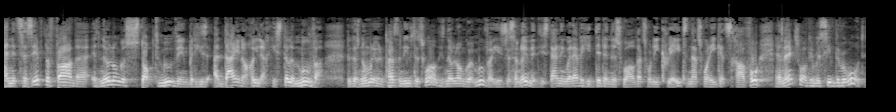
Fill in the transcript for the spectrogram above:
And it's as if the father is no longer stopped moving, but he's a hoilach, he's still a mover. Because normally when a person leaves this world, he's no longer a mover, he's just a nomad. He's standing whatever he did in this world, that's what he creates, and that's what he gets schar for, and in the next world he'll receive the reward.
